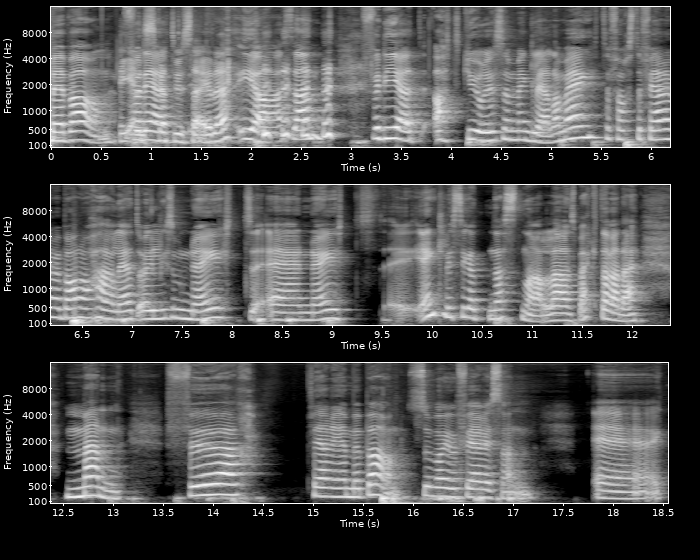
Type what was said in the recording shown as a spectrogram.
med barn. Jeg Fordi elsker at du sier det. ja, sant? Fordi at, at Guri som jeg gleder meg til første ferie med barn og herlighet, og jeg liksom nøyt, eh, nøyt eh, egentlig sikkert nesten alle aspekter av det. Men før ferie med barn, så var jo ferie sånn eh,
